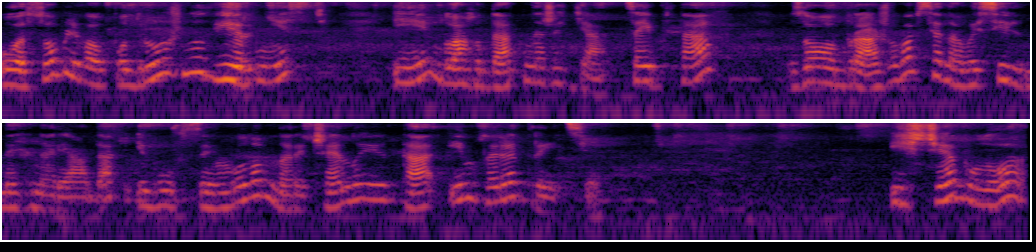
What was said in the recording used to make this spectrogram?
уособлював подружню вірність і благодатне життя. Цей птах зображувався на весільних нарядах і був символом нареченої та імператриці. І ще було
